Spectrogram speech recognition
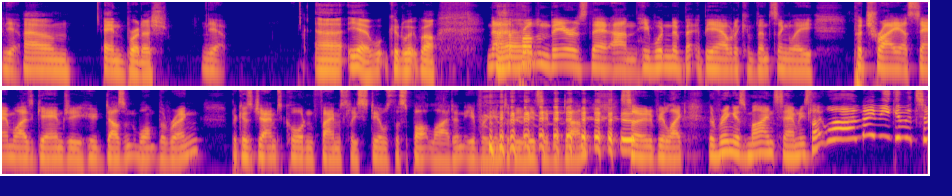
Yeah. Um, and British. yeah. Uh, yeah, could work well. No, the Uh, problem there is that um, he wouldn't have been able to convincingly portray a Samwise Gamgee who doesn't want the ring because James Corden famously steals the spotlight in every interview he's ever done. So it'd be like, "The ring is mine, Sam," and he's like, "Well, maybe give it to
